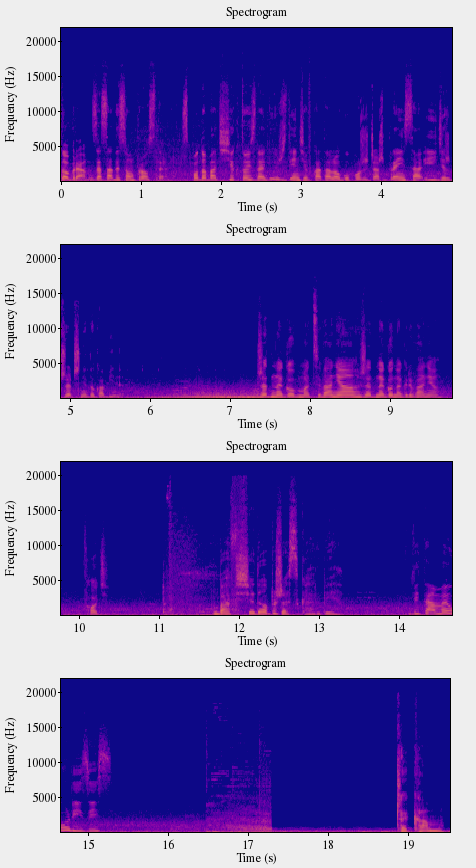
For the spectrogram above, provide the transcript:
Dobra, zasady są proste. Spodoba ci się ktoś, znajdujesz zdjęcie w katalogu, pożyczasz brainsa i idziesz grzecznie do kabiny. Żadnego obmacywania, żadnego nagrywania. Wchodź. Baw się dobrze, skarbie. Witamy u Lizis. Czekam.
